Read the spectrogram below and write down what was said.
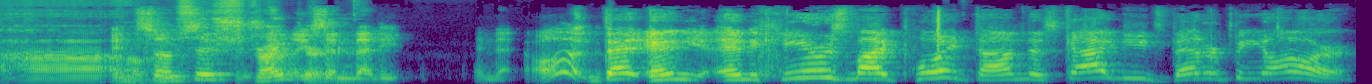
Uh, In oh, some who's their senses, at least, striker? and that he and that oh that and and here's my point, Dom. This guy needs better PR.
